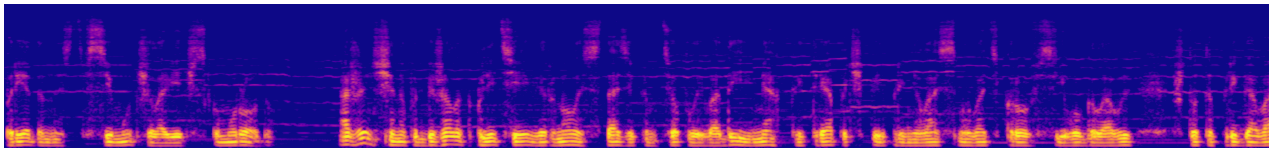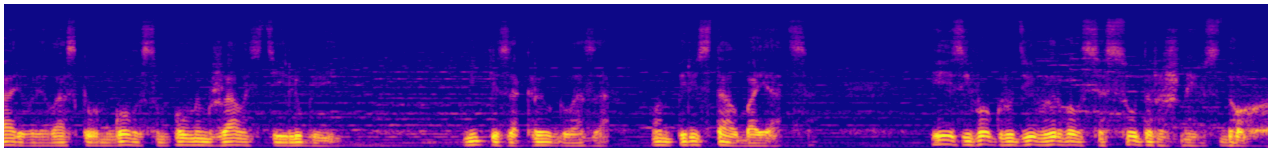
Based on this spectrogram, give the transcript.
преданность всему человеческому роду. А женщина подбежала к плите, вернулась с тазиком теплой воды и мягкой тряпочкой принялась смывать кровь с его головы, что-то приговаривая ласковым голосом, полным жалости и любви. Микки закрыл глаза. Он перестал бояться. И из его груди вырвался судорожный вздох.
